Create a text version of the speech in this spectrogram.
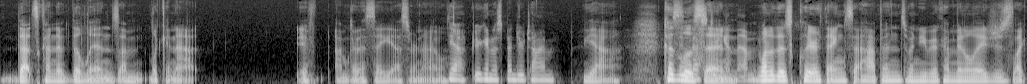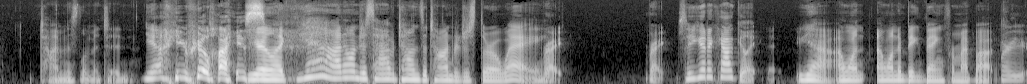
that's kind of the lens I'm looking at if I'm going to say yes or no. Yeah. You're going to spend your time. Yeah. Because listen, in them. one of those clear things that happens when you become middle aged is like time is limited. Yeah. You realize. You're like, yeah, I don't just have tons of time to just throw away. right. Right. So you got to calculate. Yeah, I want I want a big bang for my buck. You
